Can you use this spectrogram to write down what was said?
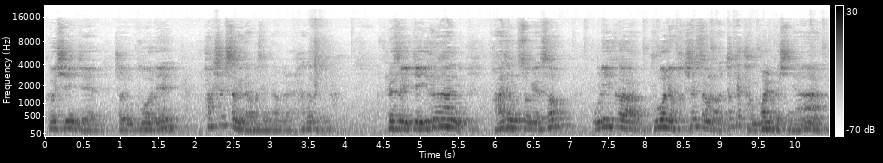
그것이 이제 저는 구원의 확실성이라고 생각을 하거든요. 그래서 이제 이러한 과정 속에서 우리가 구원의 확실성을 어떻게 담보할 것이냐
